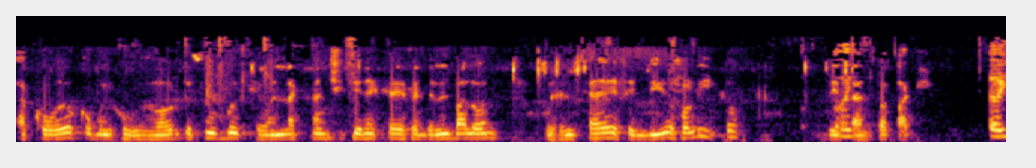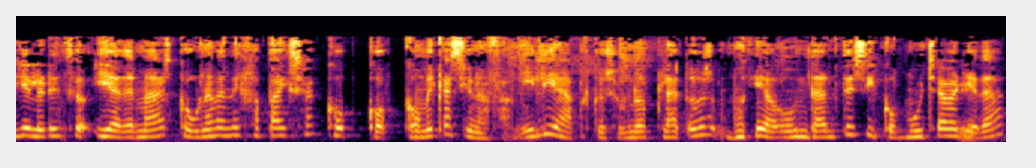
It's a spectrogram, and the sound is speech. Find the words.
a codo como el jugador de fútbol que va en la cancha y tiene que defender el balón, pues él se ha defendido solito de tanto ataque. Oye, Lorenzo, y además con una bandeja paisa come casi una familia, porque son unos platos muy abundantes y con mucha variedad.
